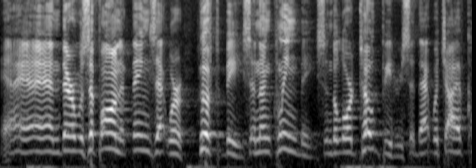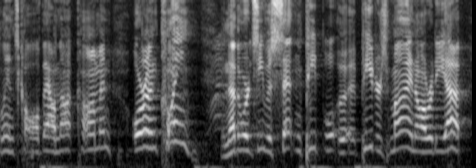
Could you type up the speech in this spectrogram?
And there was upon it things that were hoofed beasts and unclean beasts. And the lord told peter he said that which i have cleansed call thou not common or unclean in other words he was setting people uh, peter's mind already up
